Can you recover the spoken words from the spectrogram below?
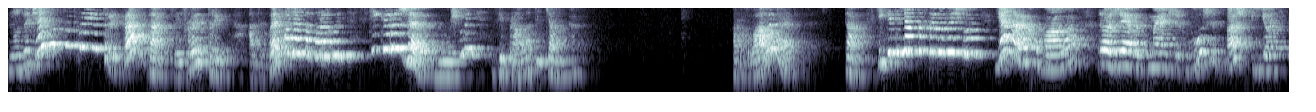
Ну, звичайно, цифрою три, правда? Так, цифрою 3. А тепер, малята, порахують, скільки рожевих мушлей зібрала Тетянка. Порахували, малята? Так, скільки Тетянка в тебе вийшло? Я нарахувала рожевих менших мушек аж п'ять.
